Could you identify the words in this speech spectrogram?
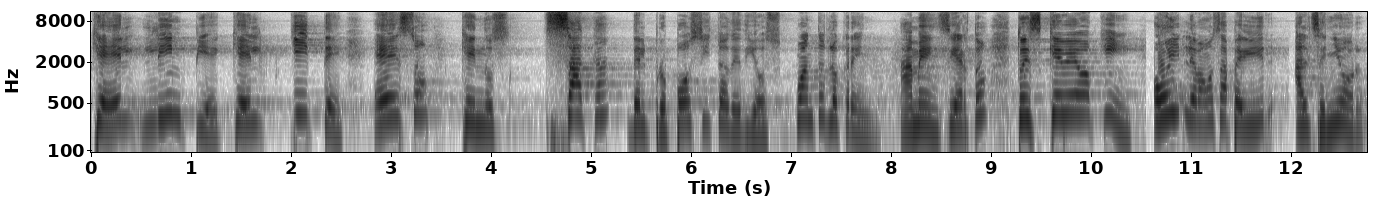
Que Él limpie, que Él quite eso que nos saca del propósito de Dios. ¿Cuántos lo creen? Amén, ¿cierto? Entonces, ¿qué veo aquí? Hoy le vamos a pedir al Señor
